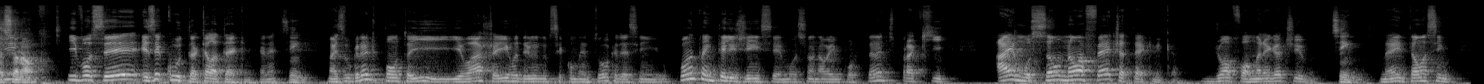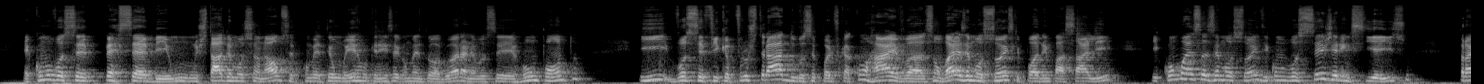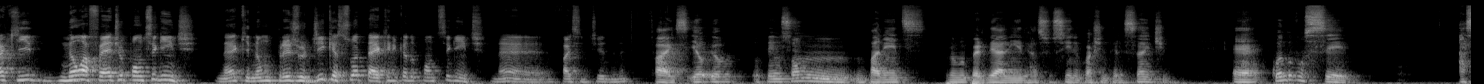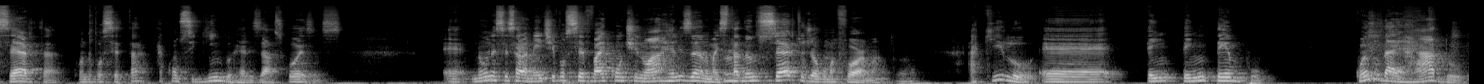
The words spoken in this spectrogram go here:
e você executa aquela técnica, né? Sim. Mas o grande ponto aí, e eu acho aí, Rodrigo, no que você comentou, quer dizer assim, o quanto a inteligência emocional é importante para que a emoção não afete a técnica de uma forma negativa. Sim. Né? Então, assim, é como você percebe um estado emocional, você cometeu um erro, que nem você comentou agora, né? Você errou um ponto e você fica frustrado, você pode ficar com raiva, são várias emoções que podem passar ali e como essas emoções e como você gerencia isso para que não afete o ponto seguinte, né? Que não prejudique a sua técnica do ponto seguinte, né? Faz sentido, né? Faz. Eu, eu, eu tenho só um, um parênteses para não perder a linha de raciocínio que eu acho interessante. É, quando você acerta, quando você está tá conseguindo realizar as coisas, é, não necessariamente você vai continuar realizando, mas está uhum. dando certo de alguma forma. Uhum. Aquilo é, tem, tem um tempo. Quando dá errado,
